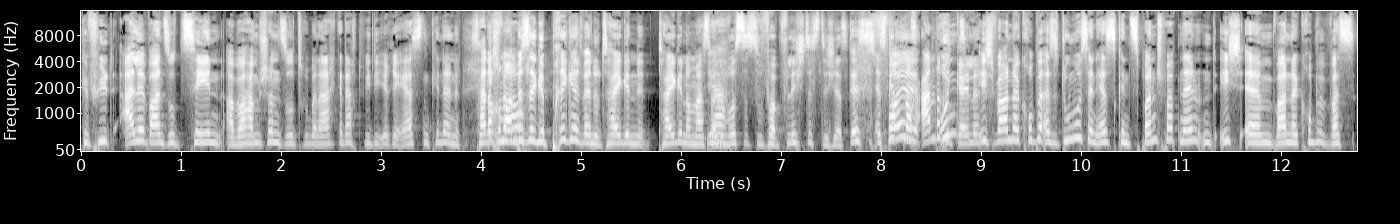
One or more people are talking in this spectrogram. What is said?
gefühlt alle waren so zehn, aber haben schon so drüber nachgedacht, wie die ihre ersten Kinder nennen. Es hat auch Ich immer ein bisschen geprickelt, wenn du teilgen teilgenommen hast, weil Ja. du wusstest, du verpflichtest dich jetzt. das es voll, gibt noch andere und geile. Ich war in der Gruppe, also du musst dein erstes Kind SpongeBob nennen und ich ähm, war in der Gruppe, was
